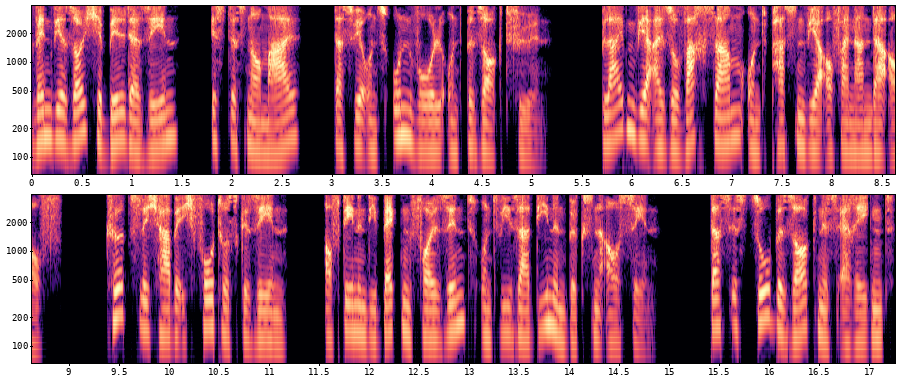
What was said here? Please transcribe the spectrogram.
Wenn wir solche Bilder sehen, ist es normal, dass wir uns unwohl und besorgt fühlen. Bleiben wir also wachsam und passen wir aufeinander auf. Kürzlich habe ich Fotos gesehen, auf denen die Becken voll sind und wie Sardinenbüchsen aussehen. Das ist so besorgniserregend,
